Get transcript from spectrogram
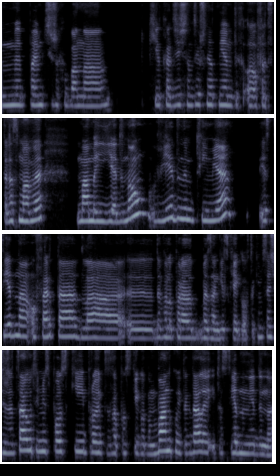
My powiem Ci, że chyba na kilkadziesiąt, już nie wiem, tych ofert teraz mamy, mamy jedną, w jednym teamie jest jedna oferta dla y, dewelopera bez angielskiego, w takim sensie, że cały team jest polski, projekt jest dla polskiego tam banku i tak dalej i to jest jeden, jedyny.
